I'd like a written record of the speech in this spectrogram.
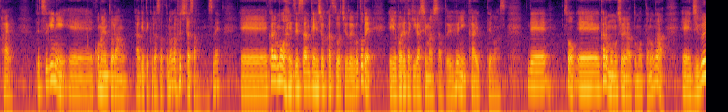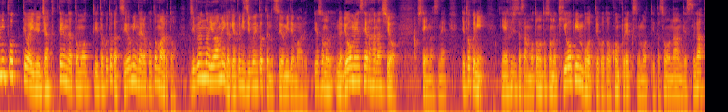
はい。で次に、えー、コメント欄上げてくださったのが藤田さんですね。えー、彼も絶賛転職活動中ということで、えー、呼ばれた気がしましたというふうに書いてます。で、そう、えー、彼も面白いなと思ったのが、えー、自分にとってはいる弱点だと思っていたことが強みになることもあると。自分の弱みが逆に自分にとっての強みでもあるっていう、その両面性の話をしていますね。で特に、えー、藤田さんもともとその器用貧乏っていうことをコンプレックスに持っていたそうなんですが、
